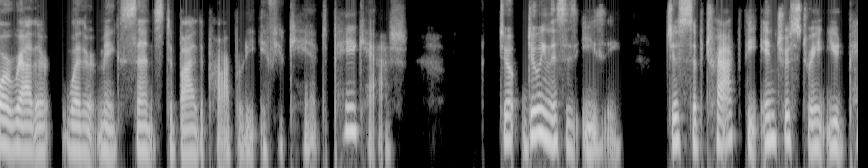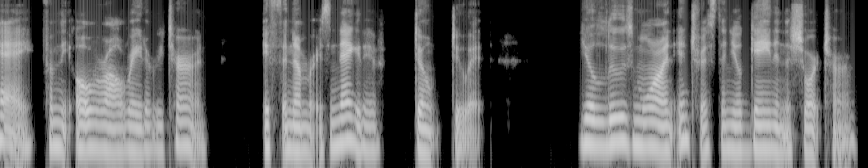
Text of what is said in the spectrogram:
or rather, whether it makes sense to buy the property if you can't pay cash. Do- doing this is easy. Just subtract the interest rate you'd pay from the overall rate of return. If the number is negative, don't do it. You'll lose more on interest than you'll gain in the short term.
